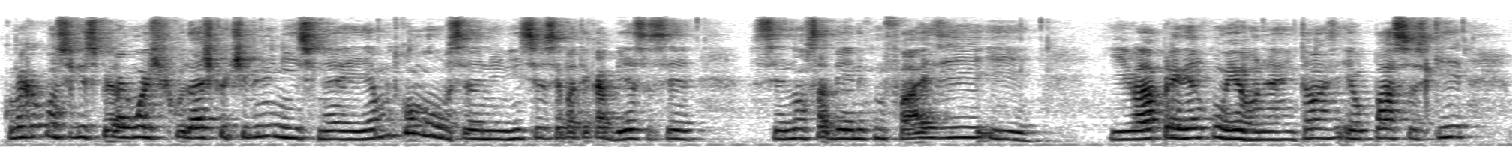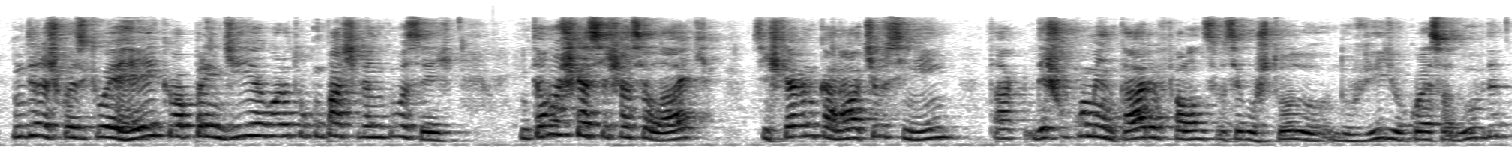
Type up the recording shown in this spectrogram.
como é que eu consegui superar algumas dificuldades que eu tive no início. Né? E é muito comum você no início você bater cabeça, você, você não saber nem como faz e, e, e vai aprendendo com erro. Né? Então eu passo aqui muitas das coisas que eu errei, que eu aprendi e agora estou compartilhando com vocês. Então não esquece de deixar seu like, se inscreve no canal, ativa o sininho, tá? deixa um comentário falando se você gostou do, do vídeo ou qual é a sua dúvida.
